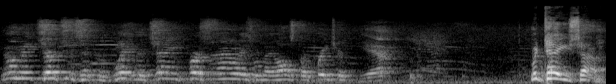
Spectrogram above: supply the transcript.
You know how many churches have completely changed personalities when they lost their preacher? Yep. Let me tell you something.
